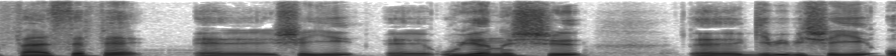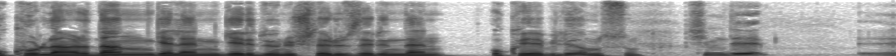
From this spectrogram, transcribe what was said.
felsefe e, şeyi, e, uyanışı e, gibi bir şeyi okurlardan gelen geri dönüşler üzerinden okuyabiliyor musun? Şimdi e,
